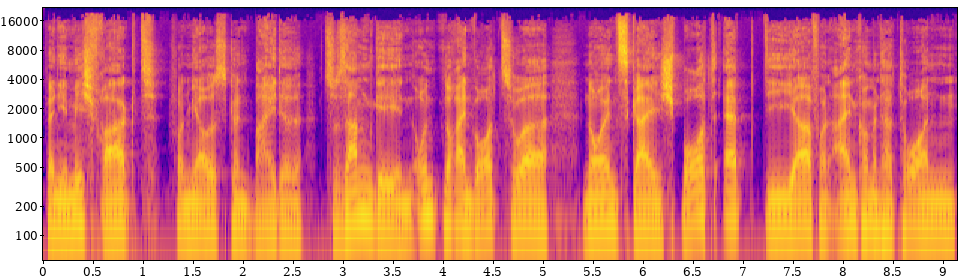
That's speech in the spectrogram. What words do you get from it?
Wenn ihr mich fragt, von mir aus können beide zusammengehen. Und noch ein Wort zur neuen Sky Sport App, die ja von allen Kommentatoren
